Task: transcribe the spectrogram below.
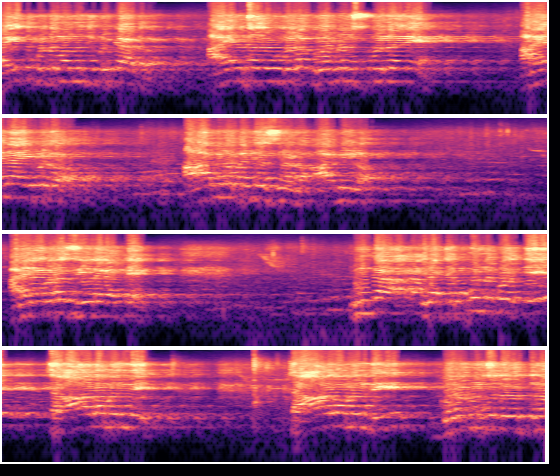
రైతు కుటుంబం నుంచి పుట్టాడు. ఆయన చదువు కూడా గవర్నమెంట్ స్కూల్లోనే. ఆయన ఇప్పుడు ఆర్మీలో పనిచేస్తున్నాడు ఆర్మీలో. ఆయన కూడా శ్రీలగట్టే ఇంకా ఇలా చెప్పుకుంటూ పోతే చాలా మంది చాలా మంది గవర్నమెంట్ చదువుతున్న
